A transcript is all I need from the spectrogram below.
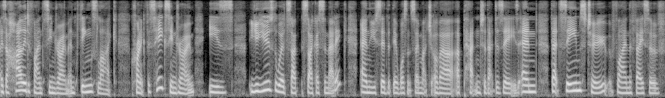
is a highly defined syndrome, and things like chronic fatigue syndrome is you use the word psychosomatic, and you said that there wasn't so much of a, a pattern to that disease, and that seems to fly in the face of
